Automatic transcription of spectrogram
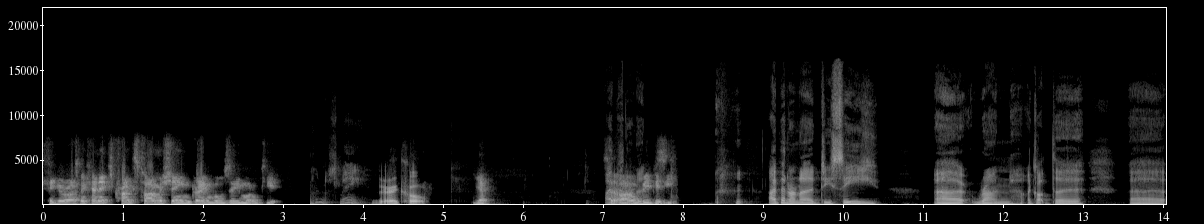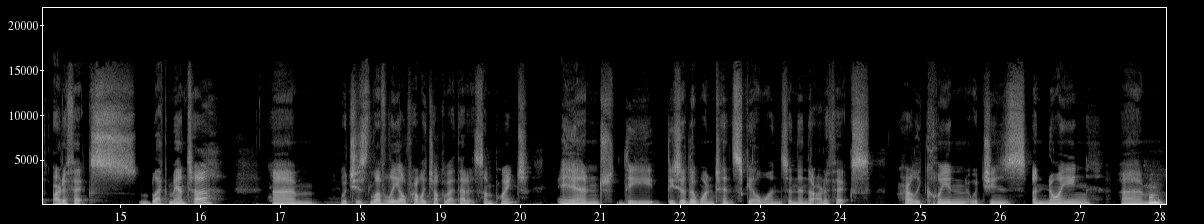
Figure-rise Mechanics Trunks Time Machine Dragon Ball Z model kit. Goodness me. Very cool. Yep. I've So been I on will a- be busy. I've been on a DC uh, run. I got the uh, Artifacts Black Manta, um, which is lovely. I'll probably talk about that at some point. And the these are the one tenth scale ones, and then the Artifacts Harley Quinn, which is annoying um,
